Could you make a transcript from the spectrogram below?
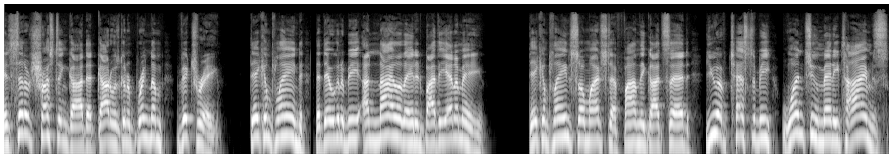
Instead of trusting God that God was going to bring them victory, they complained that they were going to be annihilated by the enemy. They complained so much that finally God said, You have tested me one too many times.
